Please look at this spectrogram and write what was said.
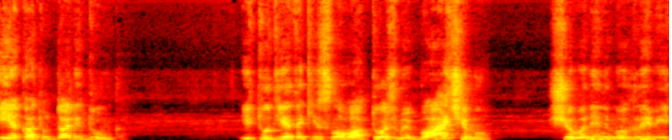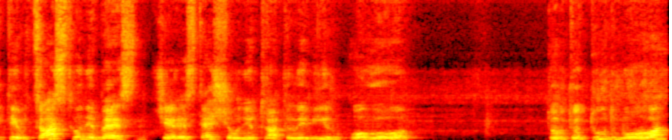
І яка тут далі думка? І тут є такі слова. Тож ми бачимо, що вони не могли війти в Царство Небесне через те, що вони втратили віру. Ого! Тобто тут мова,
